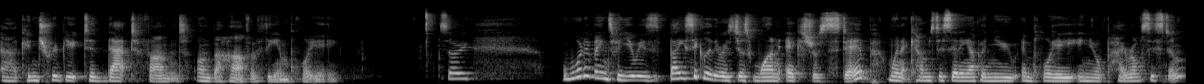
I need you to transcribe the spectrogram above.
uh, contribute to that fund on behalf of the employee. So what it means for you is basically there is just one extra step when it comes to setting up a new employee in your payroll system.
